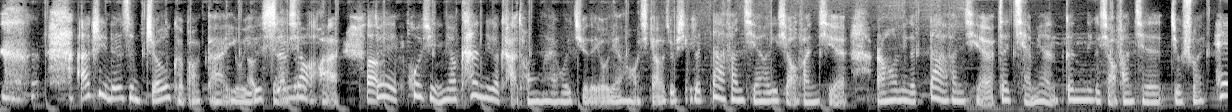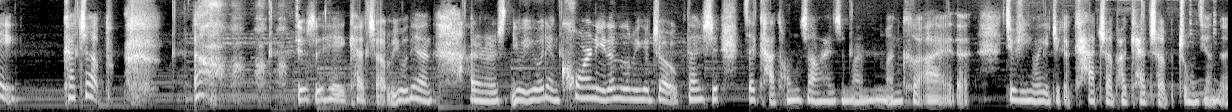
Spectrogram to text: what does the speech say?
Actually, there's a joke about that. 有一个小笑话，对，或许你要看那个卡通还会觉得有点好笑，就是一个大番茄和一个小番茄，然后那个大番茄在前面跟那个小番茄就说：“Hey, catch up。”就是 Hey catch up，有点呃有有点 corny 的这么一个 joke，但是在卡通上还是蛮蛮可爱的，就是因为这个 catch up 和 catch up 中间的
